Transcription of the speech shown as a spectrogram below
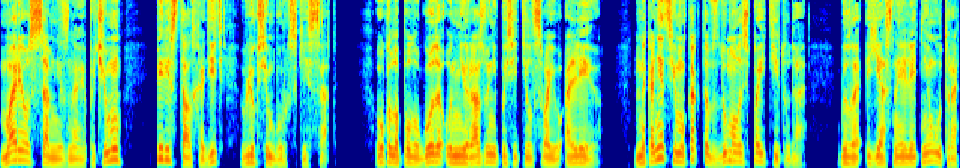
Мариус, сам не зная почему, перестал ходить в Люксембургский сад. Около полугода он ни разу не посетил свою аллею. Наконец ему как-то вздумалось пойти туда. Было ясное летнее утро,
